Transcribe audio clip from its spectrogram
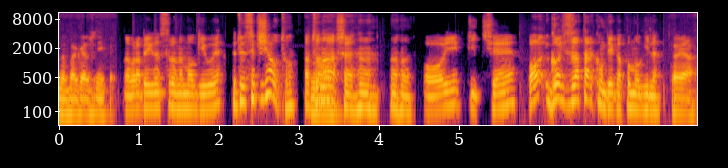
Do bagażnika. Dobra, biegnę w stronę mogiły. Tu jest jakieś auto, a to No. nasze. Oj, picie. O, gość z latarką biega po mogile. To ja.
